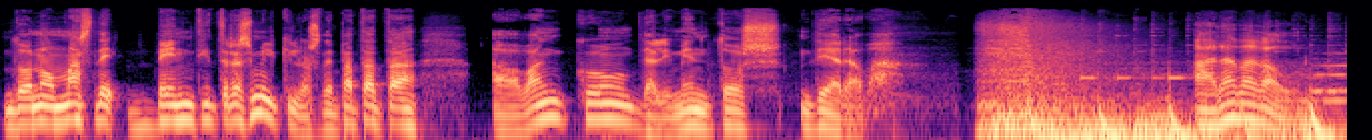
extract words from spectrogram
donó más de 23.000 kilos de patata a Banco de Alimentos de Araba. Araba Gaur.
